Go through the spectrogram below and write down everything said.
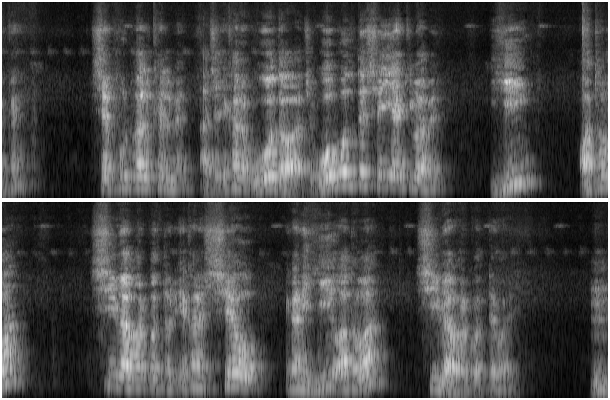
okay সে ফুটবল খেলবে। আচ্ছা এখানে ও দেওয়া আছে। ও বলতে সেই একইভাবে হি অথবা সি ব্যবহার করতে পারি। এখানে সেও, এখানে হি অথবা সি ব্যবহার করতে পারি। হুম?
